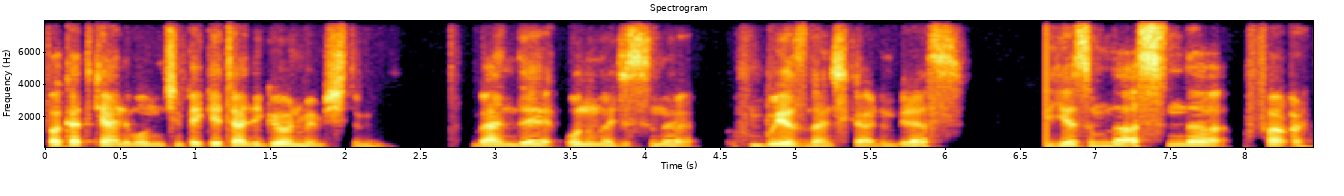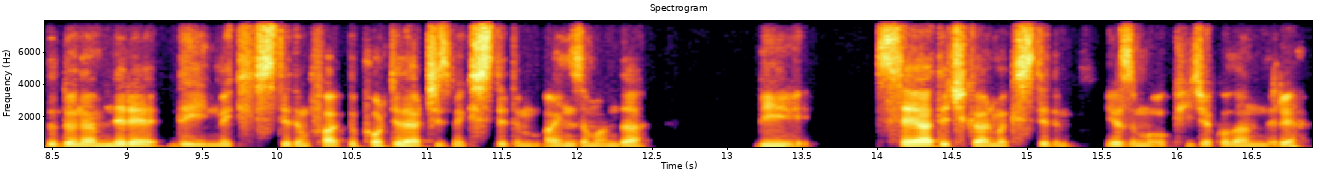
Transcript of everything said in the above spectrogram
Fakat kendimi onun için pek yeterli görmemiştim. Ben de onun acısını bu yazıdan çıkardım biraz. Yazımda aslında farklı dönemlere değinmek istedim. Farklı portreler çizmek istedim. Aynı zamanda bir seyahate çıkarmak istedim yazımı okuyacak olanları.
